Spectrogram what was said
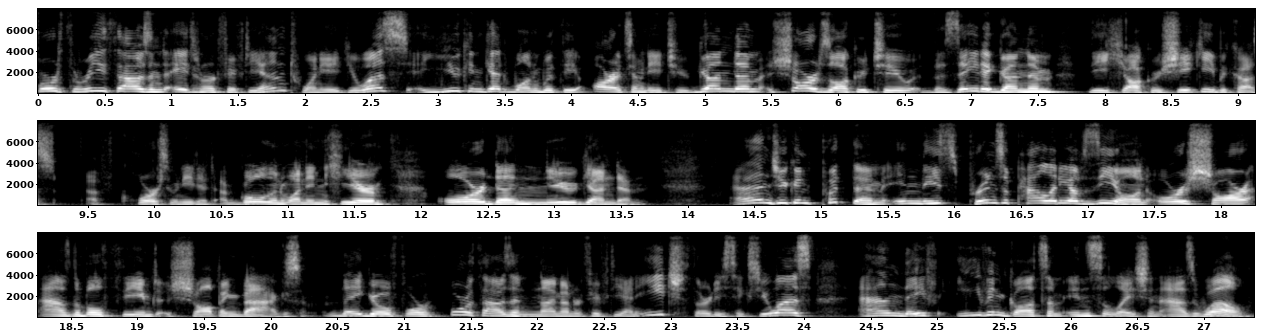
For 3,850 yen, 28 US, you can get one with the RX-72 Gundam, Char Zaku 2, the Zeta Gundam, the Hyakushiki, because of course we needed a golden one in here, or the new Gundam. And you can put them in these Principality of Zeon or Char Aznable themed shopping bags. They go for 4,950 yen each, 36 US, and they've even got some insulation as well.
